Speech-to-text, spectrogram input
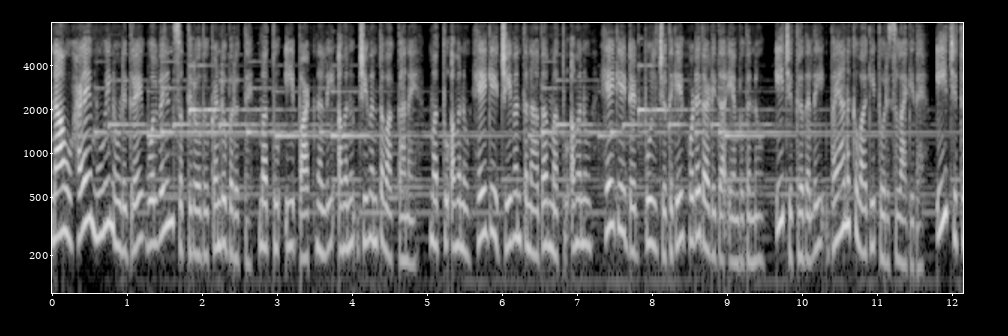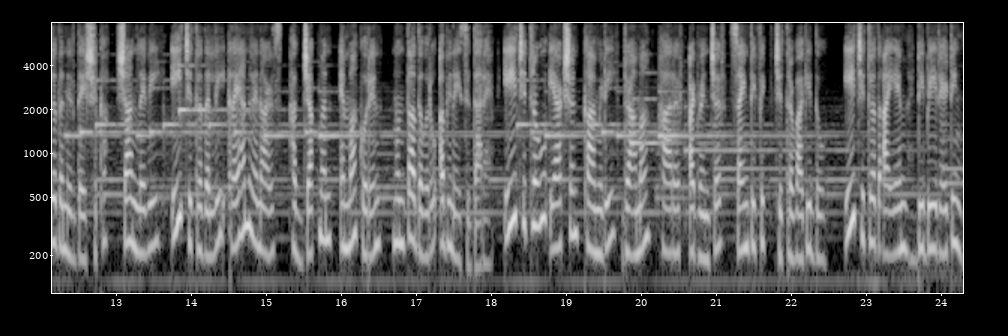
ನಾವು ಹಳೆ ಮೂವಿ ನೋಡಿದ್ರೆ ವೊಲ್ವೆರಿನ್ ಸತ್ತಿರೋದು ಕಂಡು ಬರುತ್ತೆ ಮತ್ತು ಈ ಪಾರ್ಟ್ನಲ್ಲಿ ಅವನು ಜೀವಂತವಾಗ್ತಾನೆ. ಮತ್ತು ಅವನು ಹೇಗೆ ಜೀವಂತನಾದ ಮತ್ತು ಅವನು ಹೇಗೆ ಡೆಡ್ ಪೂಲ್ ಜೊತೆಗೆ ಹೊಡೆದಾಡಿದ ಎಂಬುದನ್ನು ಈ ಚಿತ್ರದಲ್ಲಿ ಭಯಾನಕವಾಗಿ ತೋರಿಸಲಾಗಿದೆ. ಈ ಚಿತ್ರದ ನಿರ್ದೇಶಕ ಶಾನ್ ಲೆವಿ, ಈ ಚಿತ್ರದಲ್ಲಿ Ryan Reynolds, Hugh Jackman, Emma Corrin ಮುಂತಾದವರು ಅಭಿನಯಿಸಿದ್ದಾರೆ. ಈ ಚಿತ್ರವು action comedy, drama, horror, adventure, scientific ಚಿತ್ರವಾಗಿದ್ದು ಈ ಚಿತ್ರದ IM DB rating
